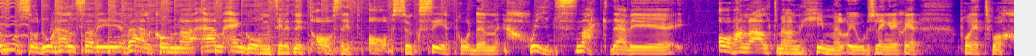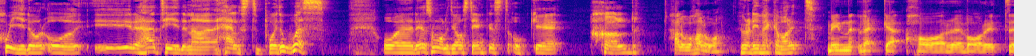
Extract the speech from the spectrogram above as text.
Då så. Då hälsar vi välkomna än en gång till ett nytt avsnitt av succépodden Skidsnack. Där vi avhandlar allt mellan himmel och jord så länge det sker på ett par skidor och i de här tiderna helst på ett OS. Och eh, det är som vanligt jag, Stenqvist och eh, Sköld. Hallå, hallå. Hur har din vecka varit? Min vecka har varit eh,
